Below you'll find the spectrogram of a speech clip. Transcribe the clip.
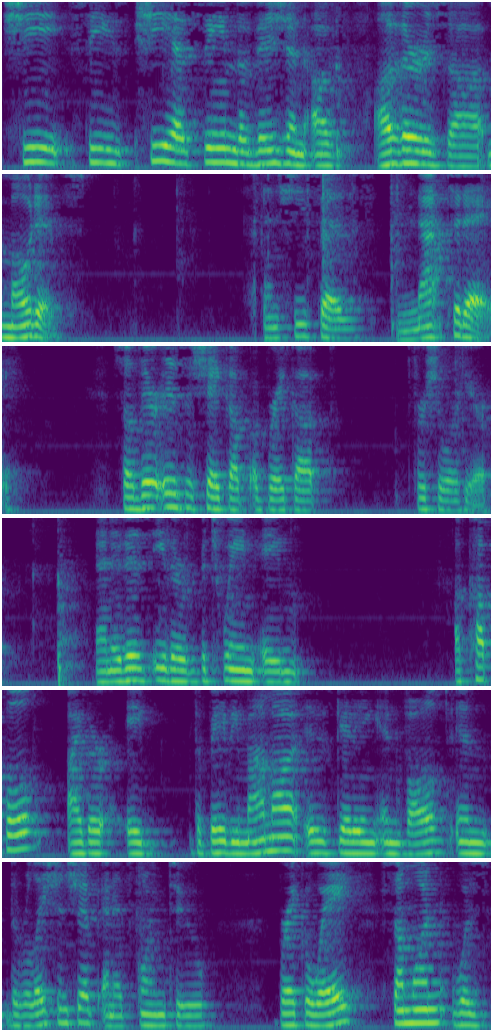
she sees, she has seen the vision of others' uh, motives. And she says, not today. So there is a shakeup, a breakup for sure here. And it is either between a, a couple, either a the baby mama is getting involved in the relationship and it's going to break away. Someone was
